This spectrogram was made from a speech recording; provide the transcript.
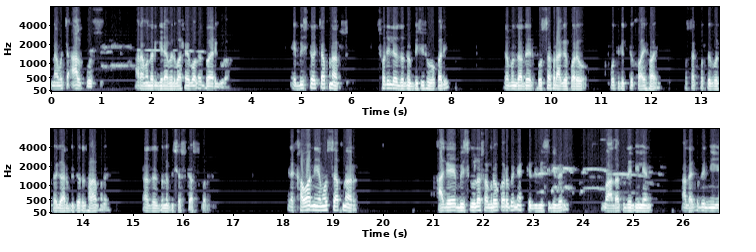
নাম হচ্ছে আলকুশ আর আমাদের গ্রামের বাসায় বলে দয়ের গুঁড়া। এই বিষটা হচ্ছে আপনার শরীরের জন্য বিশেষ উপকারী। যেমন যাদের প্রস্রাবের আগে পরেও অতিরিক্ত ক্ষয় হয় প্রস্রাব করতে বসে গার ভিতরে ঝাড়া পড়ে তাদের জন্য বিশেষ কাজ করে। এটা খাওয়ার নিয়ম হচ্ছে আপনার আগে বীজগুলো সংগ্রহ করবেন, এক কেজি বীজ নেবেন বা আধা কেজি নিলেন, আধা কেজি নিয়ে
